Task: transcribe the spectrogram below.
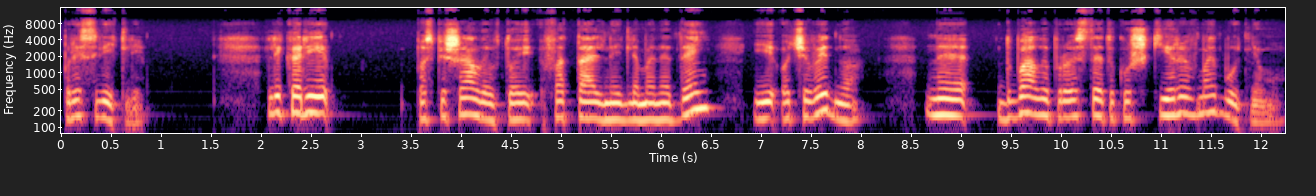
при світлі. Лікарі поспішали в той фатальний для мене день і, очевидно, не дбали про естетику шкіри в майбутньому.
